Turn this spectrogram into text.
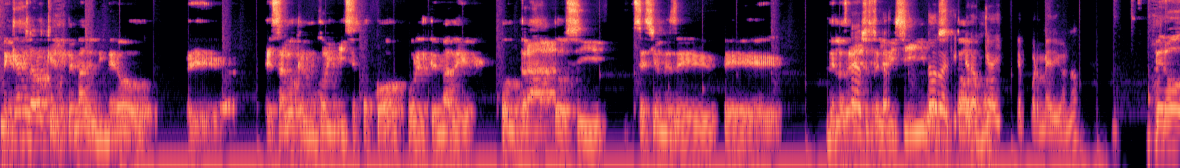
Me queda claro que el tema del dinero eh, es algo que a lo mejor y, se tocó por el tema de contratos y sesiones de, de, los derechos televisivos. Todo el dinero que hay por medio, ¿no? Pero,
